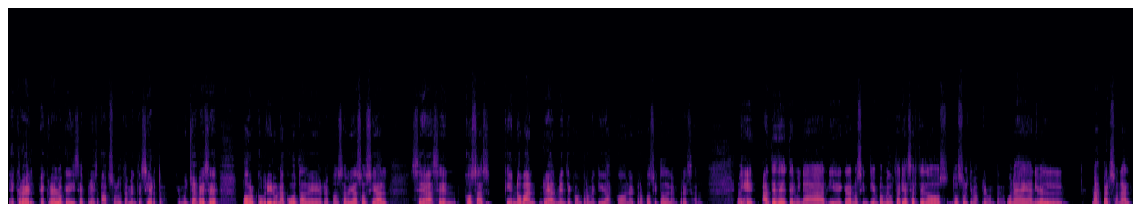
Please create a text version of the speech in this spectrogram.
Es cruel, es cruel lo que dices, pero es absolutamente cierto, que muchas veces por cubrir una cuota de responsabilidad social se hacen cosas que no van realmente comprometidas con el propósito de la empresa. ¿no? Eh, antes de terminar y de quedarnos sin tiempo, me gustaría hacerte dos, últimas preguntas. Una es a nivel más personal.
